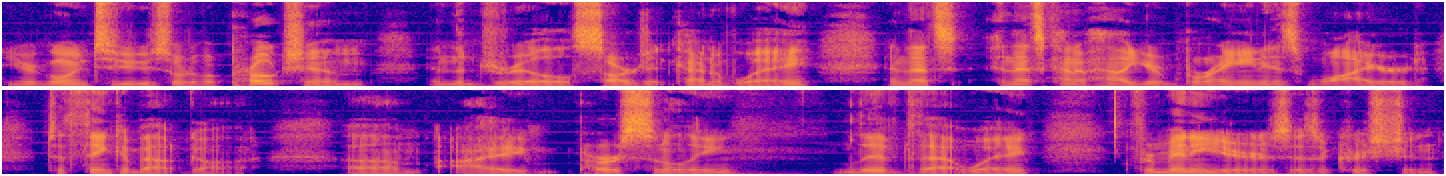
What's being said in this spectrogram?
you're going to sort of approach him in the drill sergeant kind of way, and that's and that's kind of how your brain is wired to think about God. Um, I personally lived that way for many years as a Christian.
